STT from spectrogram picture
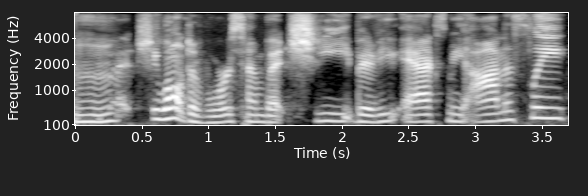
Mm-hmm. But she won't divorce him. But she, but if you ask me honestly,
